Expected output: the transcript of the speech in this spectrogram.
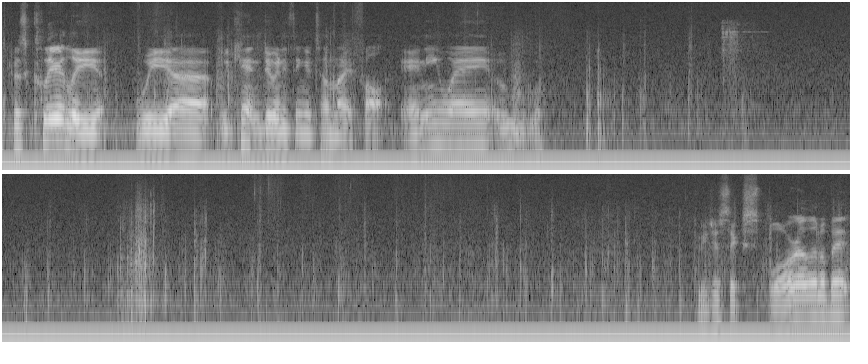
Because clearly we uh we can't do anything until nightfall anyway. Ooh. Just explore a little bit?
